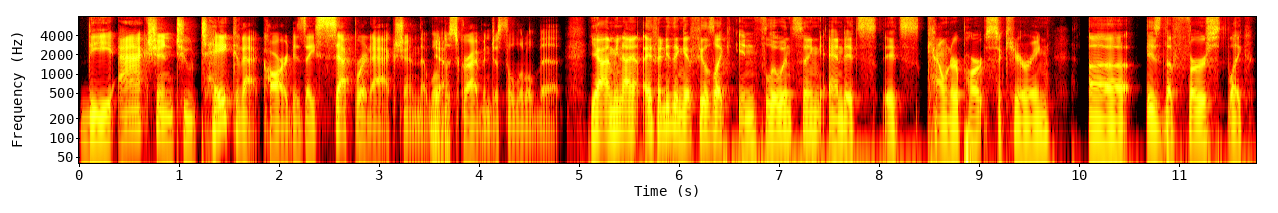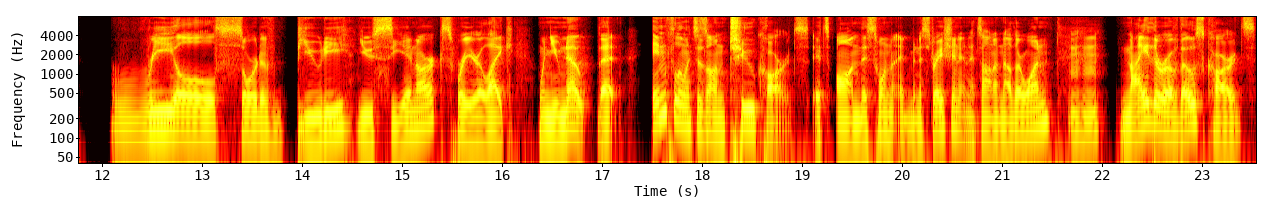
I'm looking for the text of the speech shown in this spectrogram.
the action to take that card is a separate action that we'll Yeah. describe in just a little bit. Yeah, I mean, I, if anything, it feels like influencing and its its counterpart securing uh, is the first like real sort of beauty you see in arcs where you're like when you note that influence is on two cards it's on this one administration and it's on another one Mm-hmm. neither of those cards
